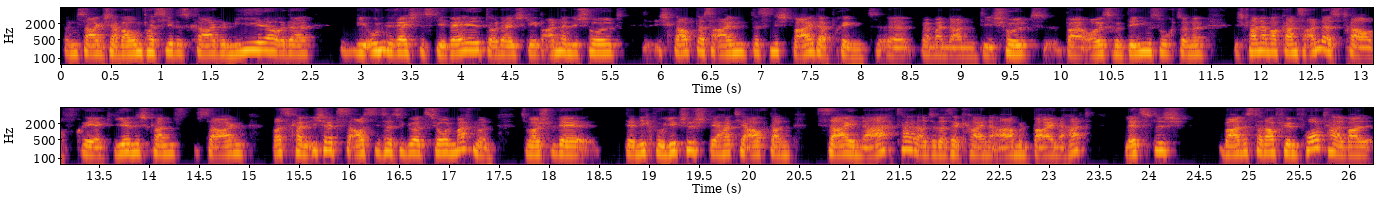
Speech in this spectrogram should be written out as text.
Dann sage ich ja, warum passiert es gerade mir? Oder wie ungerecht ist die Welt oder ich gebe anderen die Schuld. Ich glaube, dass einem das nicht weiterbringt, äh, wenn man dann die Schuld bei äußeren Dingen sucht, sondern ich kann aber auch ganz anders drauf reagieren. Ich kann sagen, was kann ich jetzt aus dieser Situation machen? Und zum Beispiel der, der Nick Vujicic, der hat ja auch dann seinen Nachteil, also dass er keine Arme und Beine hat. Letztlich war das dann auch für einen Vorteil, weil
